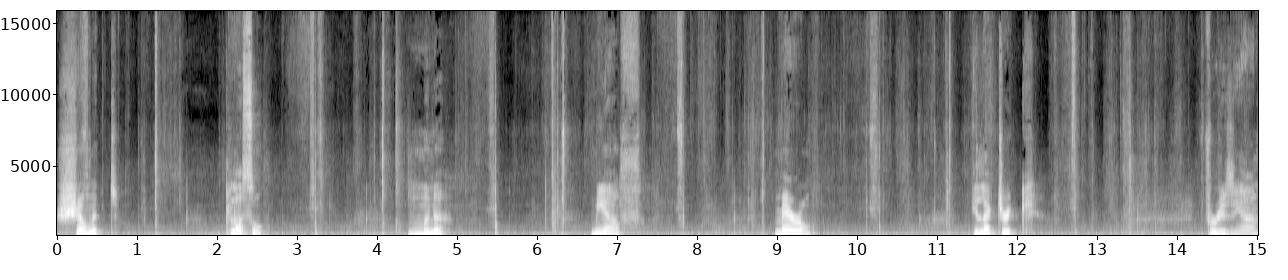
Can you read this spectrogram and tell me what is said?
Shelmet. Plusle. Munna. Meowth. Marill, Electric, Virizion.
